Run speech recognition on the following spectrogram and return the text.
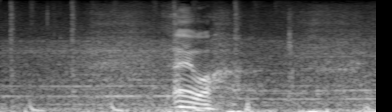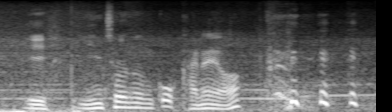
아이고, 이 인천은 꼭 가네요.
